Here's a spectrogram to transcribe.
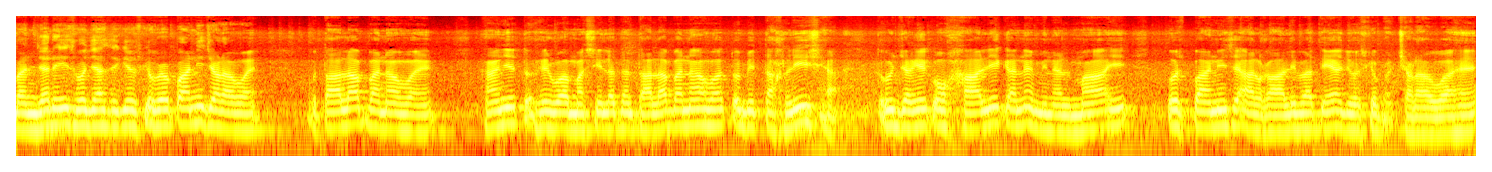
بنجر ہے، اس وجہ سے کہ اس کے اوپر پانی چڑھا ہوا ہے۔ وہ تالاب بنا ہوا ہے۔ ہاں جی تو پھر وہ مصیلت تالاب بنا ہوا تو بھی تخلیش ہے۔ تو اس جگہ کو خالی کرنا من الماء۔ اس پانی سے الغالبت ہے جو اس کے اوپر چڑھا ہوا ہے۔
